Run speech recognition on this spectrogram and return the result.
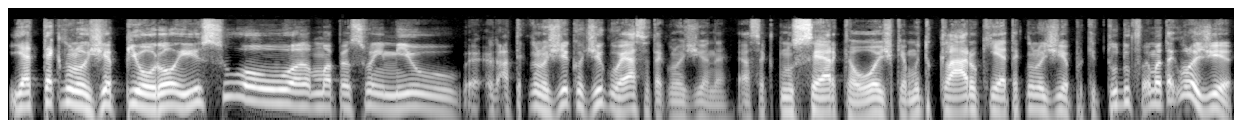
E a tecnologia piorou isso ou uma pessoa em mil. A tecnologia que eu digo é essa tecnologia, né? Essa que nos cerca hoje, que é muito claro que é tecnologia, porque tudo foi uma tecnologia.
